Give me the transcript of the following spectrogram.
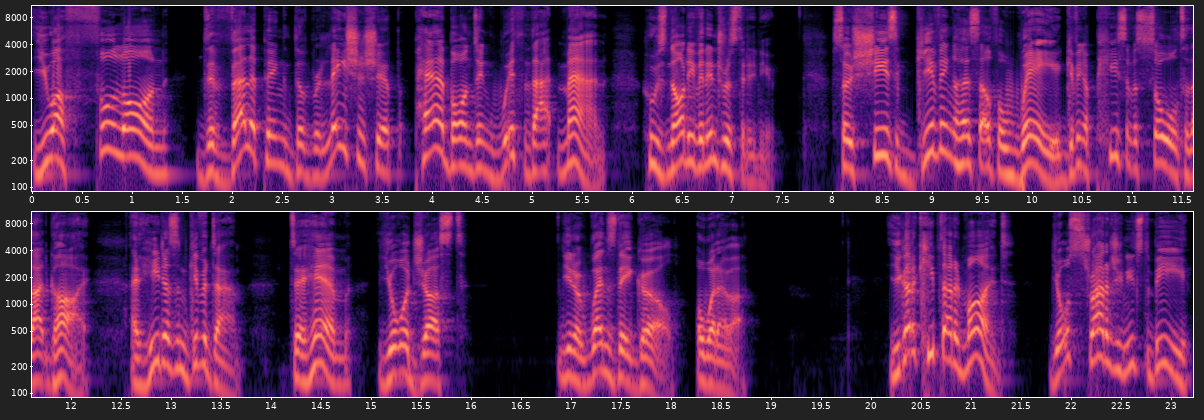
You are full on developing the relationship, pair bonding with that man who's not even interested in you. So she's giving herself away, giving a piece of a soul to that guy, and he doesn't give a damn. To him, you're just, you know, Wednesday girl or whatever. You got to keep that in mind. Your strategy needs to be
